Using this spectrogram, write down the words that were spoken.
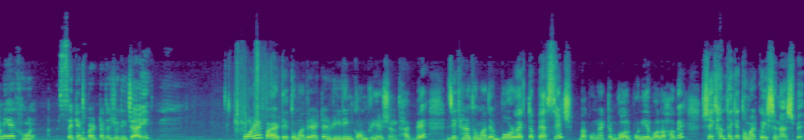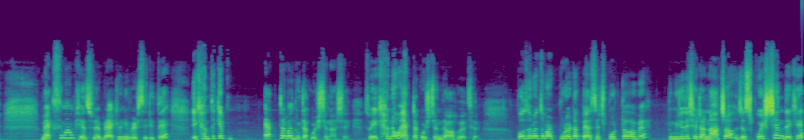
আমি এখন সেকেন্ড পার্টটাতে যদি যাই, পরের পার্টে তোমাদের একটা রিডিং কম্প্রিহেনশন থাকবে, যেখানে তোমাদের বড় একটা প্যাসেজ বা কোনো একটা গল্প নিয়ে বলা হবে, সেখান থেকে তোমার কোয়েশ্চেন আসবে। ম্যাক্সিমাম ক্ষেত্রে ব্র্যাক ইউনিভার্সিটিতে এখান থেকে একটা বা দুটা কোয়েশ্চেন আসে। সো এখানেও একটা কোয়েশ্চেন দেওয়া হয়েছে। প্রথমে তোমার পুরোটা প্যাসেজ পড়তে হবে। তুমি যদি সেটা না চাও জাস্ট কোয়েশ্চেন দেখে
